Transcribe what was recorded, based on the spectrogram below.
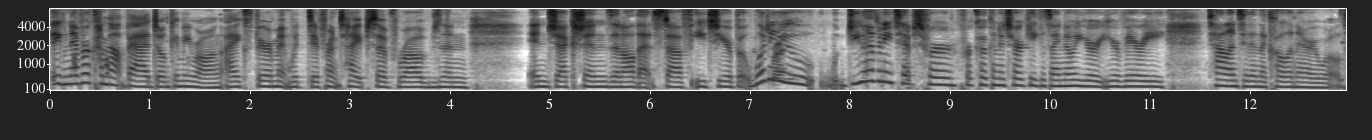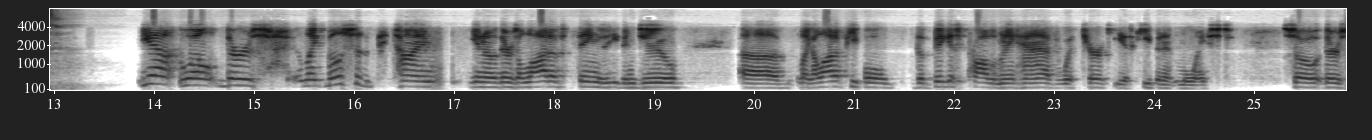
they've never come out bad. Don't get me wrong. I experiment with different types of rubs and injections and all that stuff each year. But what do right. you do? You have any tips for for cooking a turkey? Because I know you're you're very talented in the culinary world. Yeah, well, there's like most of the time, you know, there's a lot of things that you can do. Uh, like a lot of people, the biggest problem they have with turkey is keeping it moist. So there's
